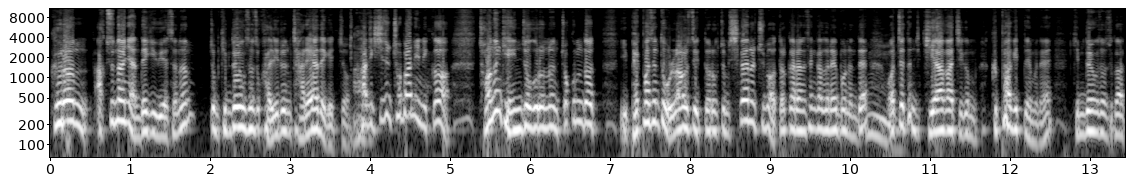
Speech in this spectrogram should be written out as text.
그런 악순환이 안 되기 위해서는 좀 김도영 선수 관리를 좀 잘해야 되겠죠. 아. 아직 시즌 초반이니까 저는 개인적으로는 조금 더 이 100% 올라올 수 있도록 좀 시간을 주면 어떨까라는 생각을 해보는데 음. 어쨌든 기아가 지금 급하기 때문에 김도영 선수가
